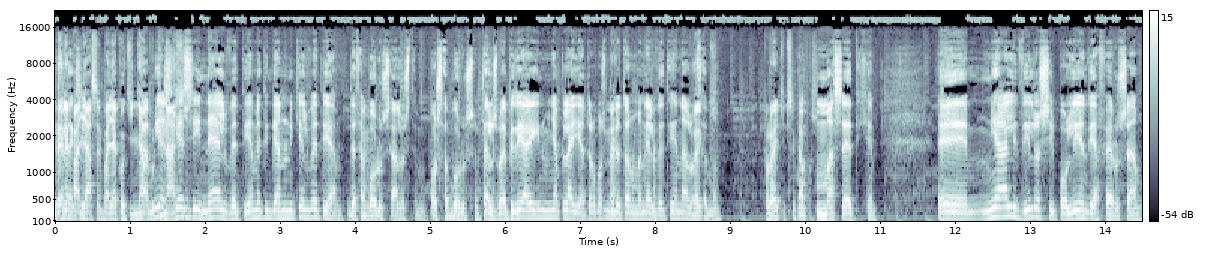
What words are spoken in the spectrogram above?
Δεν είναι Εντάξει, παλιά σαν την παλιά κοκκινιά που Καμία την σχέση έχει. η Νέα Ελβετία με την κανονική Ελβετία. Δεν θα μπορούσε άλλωστε. Πώς θα μπορούσε. Τέλος πάντων, επειδή έγινε μια πλάγια τρόπο, Ναι. πήρε το όνομα Νέα Ελβετία, είναι άλλο Προέκυψε. θέμα. Προέκυψε κάπως. Μα έτυχε. Ε, μια άλλη δήλωση πολύ ενδιαφέρουσα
